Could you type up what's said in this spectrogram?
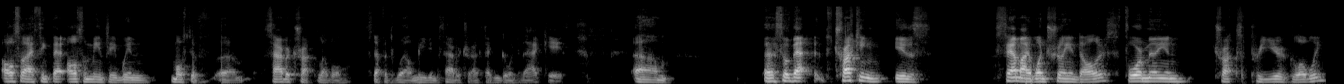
also, I think that also means they win most of um, Cybertruck level stuff as well, medium Cybertrucks. I can go into that case. Um, uh, so that trucking is semi one trillion dollars, four million trucks per year globally,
